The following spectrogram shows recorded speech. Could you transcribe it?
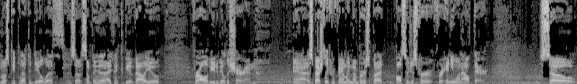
most people to have to deal with, so it's something that I think could be of value for all of you to be able to share in, uh, especially for family members, but also just for, for anyone out there. So,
